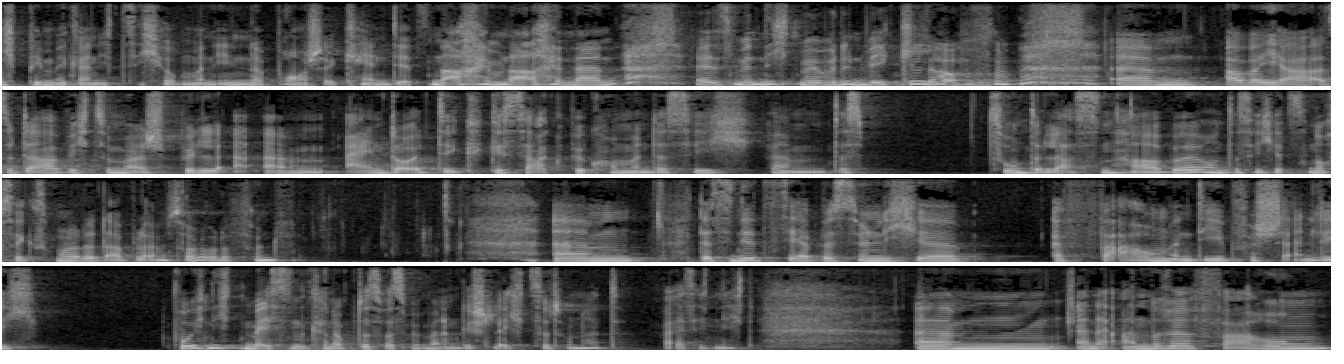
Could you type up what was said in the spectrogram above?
ich bin mir gar nicht sicher, ob man ihn in der Branche kennt, jetzt nach im Nachhinein. Er ist mir nicht mehr über den Weg gelaufen. Ähm, aber ja, also da habe ich zum Beispiel ähm, eindeutig gesagt bekommen, dass ich ähm, das zu unterlassen habe und dass ich jetzt noch sechs Monate da bleiben soll oder fünf. Ähm, das sind jetzt sehr persönliche Erfahrungen, die wahrscheinlich wo ich nicht messen kann, ob das was mit meinem Geschlecht zu tun hat. Weiß ich nicht. Ähm, eine andere Erfahrung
